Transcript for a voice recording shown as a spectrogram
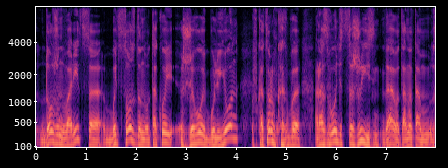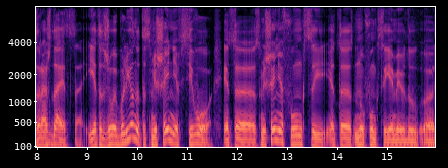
должен вариться, быть создан вот такой живой бульон, в котором как бы разводится жизнь, да, вот она там зарождается. И этот живой бульон – это смешение всего. Это смешение функций, это, ну, функции, я имею в виду, э,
